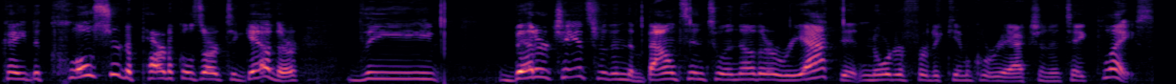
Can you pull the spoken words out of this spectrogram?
Okay, the closer the particles are together, the better chance for them to bounce into another reactant in order for the chemical reaction to take place.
